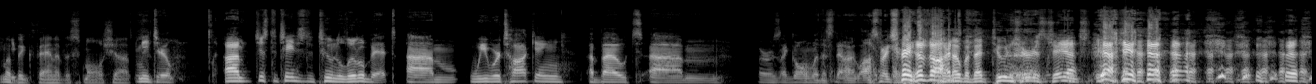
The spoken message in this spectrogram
I'm a big fan of the small shops. Me too. Um, just to change the tune a little bit, um, we were talking about um, where was I going with this? Now I lost my train of thought. No, but that tune sure has changed. Yeah, yeah.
